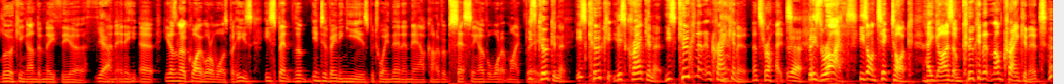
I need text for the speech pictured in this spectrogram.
lurking underneath the earth. Yeah. and, and he uh, he doesn't know quite what it was, but he's he spent the intervening years between then and now kind of obsessing over what it might be. He's cooking it. He's cooking. He's cranking it. He's cooking it and cranking it. That's right. yeah, but he's right. He's on TikTok. Hey guys, I'm cooking it and I'm cranking it.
